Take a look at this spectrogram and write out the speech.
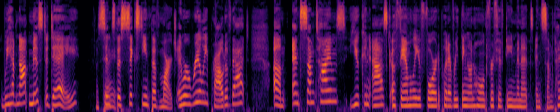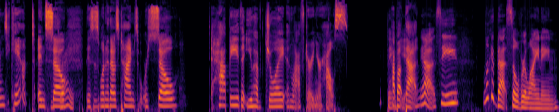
we have not missed a day since right. the 16th of March. And we're really proud of that. Um, and sometimes you can ask a family of four to put everything on hold for 15 minutes, and sometimes you can't. And so right. this is one of those times, but we're so happy that you have joy and laughter in your house. Thank about you. that? Yeah. See, look at that silver lining.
